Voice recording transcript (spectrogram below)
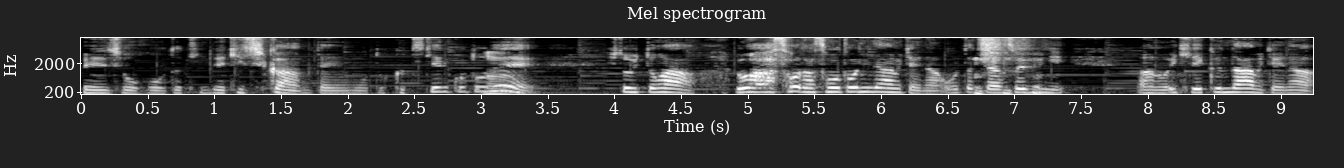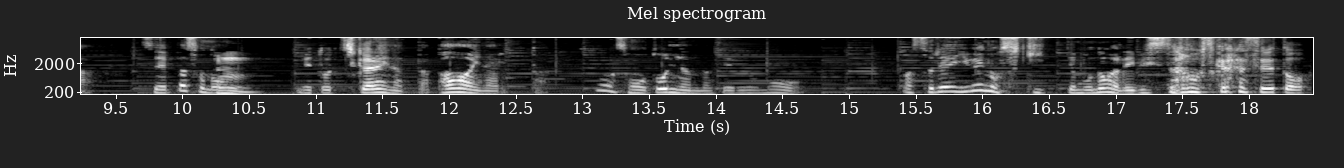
弁証法的歴史観みたいなものとくっつけることで、人々が、うわーそうだ、その通りだ、みたいな、俺たちは そういうふうにあの生きていくんだ、みたいな、そうやっぱその、うん。えっと、力になった、パワーになったのはその通りなんだけれども、まあ、それゆえの好きってものがレヴィストロースからすると、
